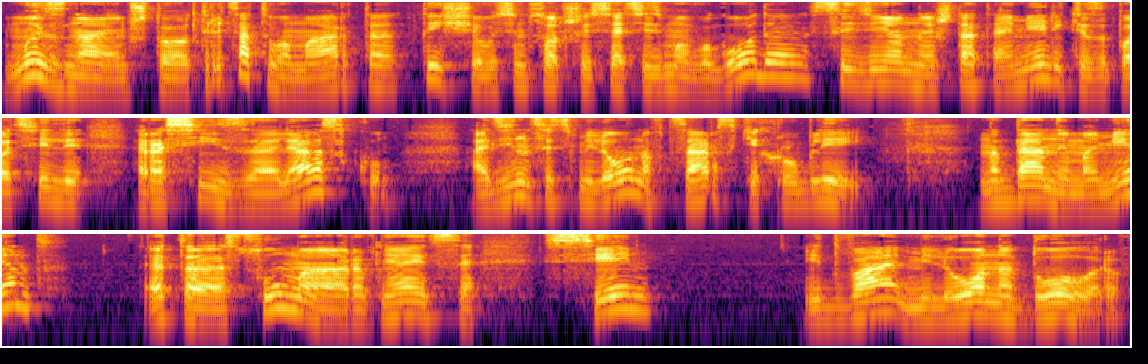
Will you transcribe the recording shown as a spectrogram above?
мы знаем, что 30 марта 1867 года Соединенные Штаты Америки заплатили России за Аляску 11 миллионов царских рублей. На данный момент эта сумма равняется 7,2 миллиона долларов.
